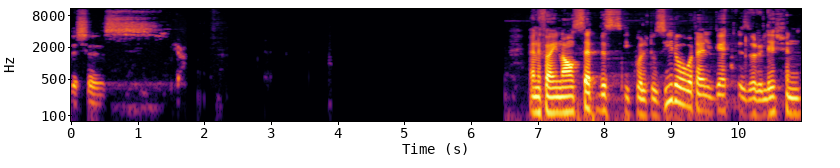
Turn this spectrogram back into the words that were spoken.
this is yeah. And if I now set this equal to 0, what I will get is a relation.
